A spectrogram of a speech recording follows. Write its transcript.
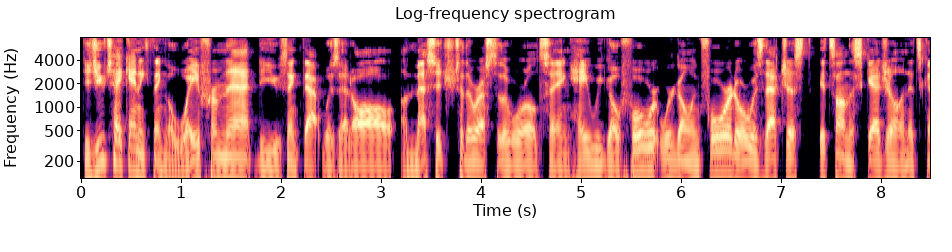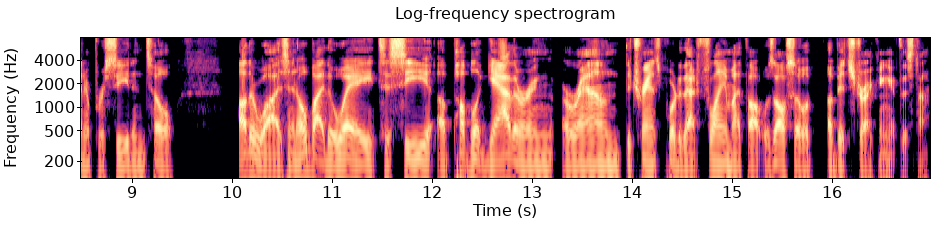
Did you take anything away from that? Do you think that was at all a message to the rest of the world saying, hey, we go forward, we're going forward? Or was that just, it's on the schedule and it's going to proceed until otherwise? And oh, by the way, to see a public gathering around the transport of that flame, I thought was also a, a bit striking at this time.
